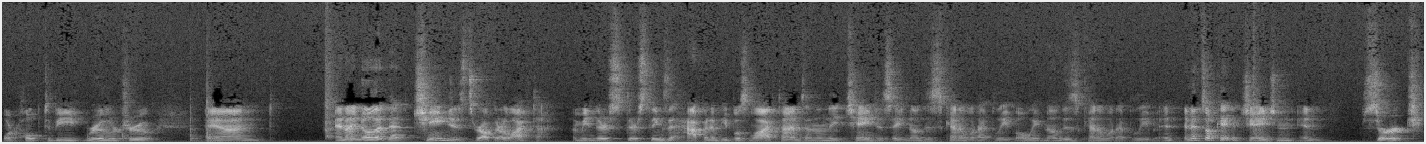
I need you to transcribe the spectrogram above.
or hope to be real or true. and and I know that that changes throughout their lifetime. I mean, there's there's things that happen in people's lifetimes, and then they change and say, no, this is kind of what I believe. Oh wait, no, this is kind of what I believe, and and it's okay to change and, and search.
